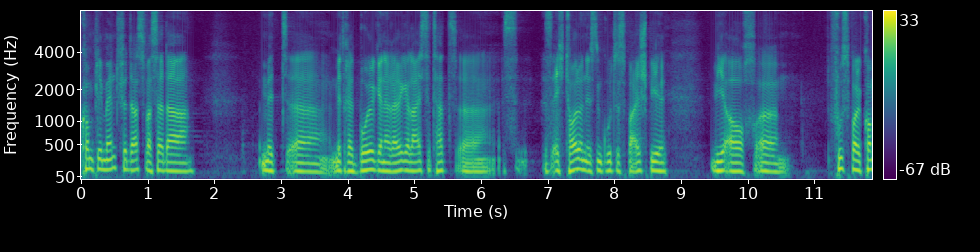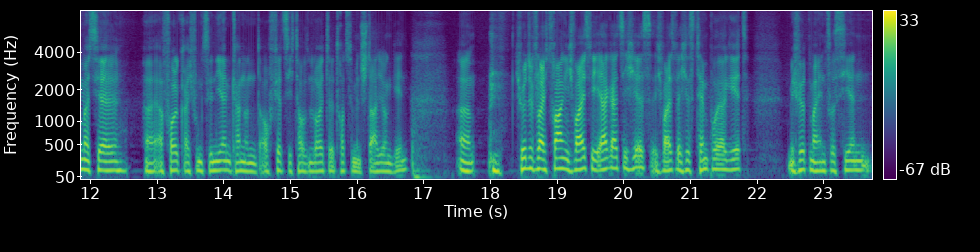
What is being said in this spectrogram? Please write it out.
Kompliment für das, was er da mit, äh, mit Red Bull generell geleistet hat. Äh, ist, ist echt toll und ist ein gutes Beispiel, wie auch äh, Fußball kommerziell äh, erfolgreich funktionieren kann und auch 40.000 Leute trotzdem ins Stadion gehen. Ähm, ich würde vielleicht fragen, ich weiß, wie ehrgeizig er ist, ich weiß, welches Tempo er geht. Mich würde mal interessieren,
